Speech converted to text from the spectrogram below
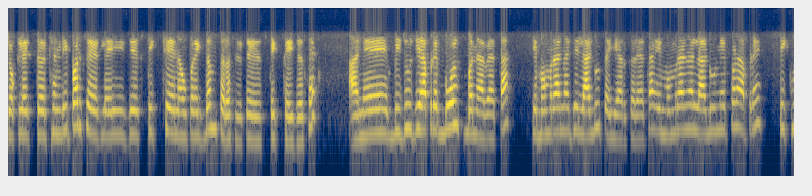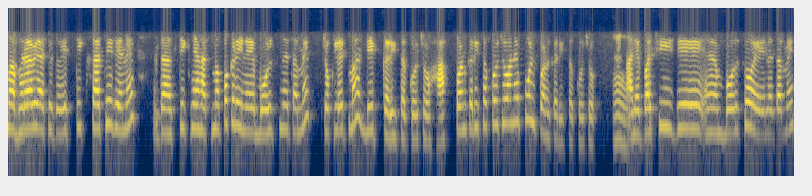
ચોકલેટ ઠંડી પડશે એટલે એ જે સ્ટીક છે એના ઉપર એકદમ સરસ રીતે સ્ટીક થઈ જશે. અને બીજું જે આપણે બોલ્સ બનાવ્યા હતા કે મમરાના જે લાડુ તૈયાર કર્યા હતા એ મમરાના લાડુને પણ આપણે સ્ટીકમાં ભરાવ્યા છે. તો એ સ્ટીક સાથે જ એને સ્ટીકને હાથમાં પકડીને એ બોલ્સને તમે ચોકલેટમાં ડીપ કરી શકો છો. હાફ પણ કરી શકો છો અને ફૂલ પણ કરી શકો છો. અને પછી જે બોલ્સ હોય એને તમે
